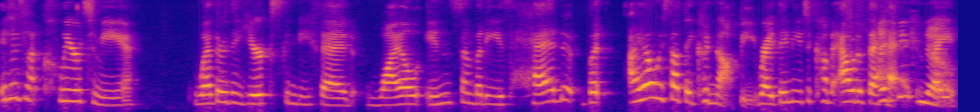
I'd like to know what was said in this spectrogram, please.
it is not clear to me whether the Yeerks can be fed while in somebody's head, but I always thought they could not be, right? They need to come out of the I head. I think no. right?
